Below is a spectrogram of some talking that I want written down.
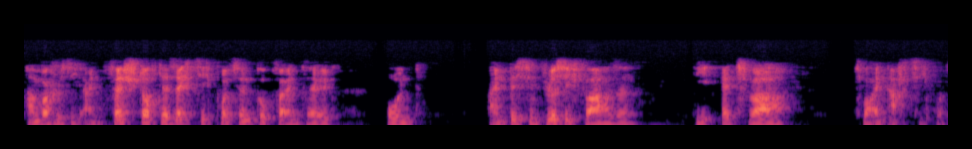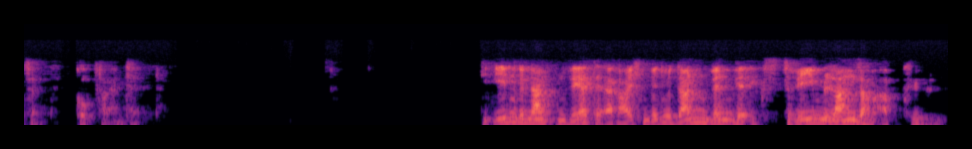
haben wir schließlich einen Feststoff, der 60% Kupfer enthält und ein bisschen Flüssigphase, die etwa 82% Kupfer enthält. Die eben genannten Werte erreichen wir nur dann, wenn wir extrem langsam abkühlen,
